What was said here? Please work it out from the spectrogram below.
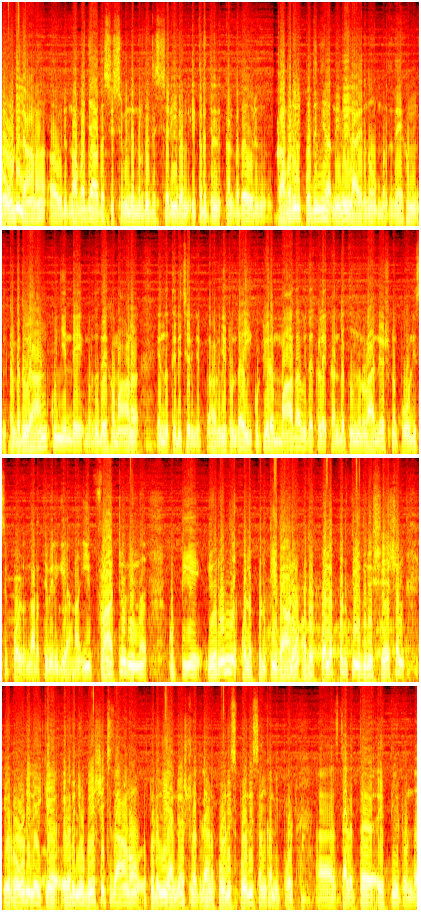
റോഡിലാണ് ഒരു നവജാത ശിശുവിന്റെ മൃതശരീരം ഇത്തരത്തിൽ കണ്ടത്. ഒരു കവറിൽ പൊതിഞ്ഞ നിലയിലായിരുന്നു മൃതദേഹം കണ്ടത്. ഒരു ആൺകുഞ്ഞിന്റെ മൃതദേഹമാണ് എന്ന് തിരിച്ചറിഞ്ഞിട്ടുണ്ട് അറിഞ്ഞിട്ടുണ്ട്. ഈ കുട്ടിയുടെ മാതാപിതാക്കളെ കണ്ടെത്തുന്നതിനുള്ള അന്വേഷണം പോലീസ് ഇപ്പോൾ നടത്തി വരികയാണ്. ഈ ഫ്ളാറ്റിൽ നിന്ന് കുട്ടിയെ എറിഞ്ഞ് കൊലപ്പെടുത്തിയതാണോ അതോ കൊലപ്പെടുത്തിയതിനു ശേഷം ഈ റോഡിലേക്ക് എറിഞ്ഞ് ഉപേക്ഷിച്ചതാണോ തുടങ്ങിയ അന്വേഷണത്തിലാണ് പോലീസ്. പോലീസ് സംഘം ഇപ്പോൾ സ്ഥലത്ത് എത്തിയിട്ടുണ്ട്.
